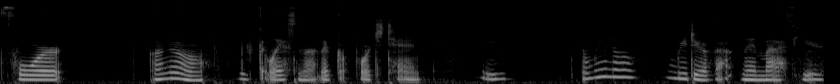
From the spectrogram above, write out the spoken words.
four, oh no, we've got less than that. They've got four to ten. You, oh, we know we do have that. And then Matthew,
